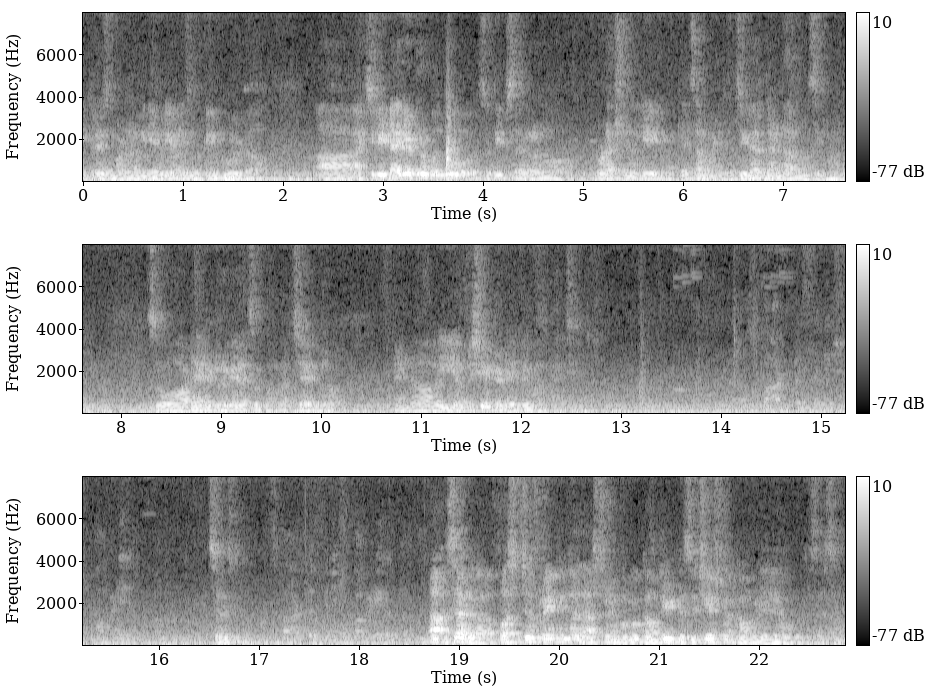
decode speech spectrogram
ಎಂಕರೇಜ್ ಮಾಡಿದ್ರು ನಮಗೆ every one is looking good actually director ಬಂದು ಸುದೀಪ್ ಸರ್ ಪ್ರೊಡಕ್ಷನ್ ಅಲ್ಲಿ ಕೆಲಸ ಮಾಡಿದ್ರು. ಜಿಗರ್ ತಂಡ ಅನ್ನೋ ಸಿನಿಮಾದಲ್ಲಿ. ಸೊ ಆ ಡೈರೆಕ್ಟರ್ಗೆ ಸ್ವಲ್ಪ ಪರಿಚಯ ಇದ್ರು. ಅಂಡ್ ಈ ಅಪ್ರಿಷಿಯೇಟೆಡ್ ಎವ್ರಿ ಒನ್ ಆ್ಯಕ್ಚುಲಿ ಸರಿ ಸರ್ ಹಾಂ ಸರ್ ಫಸ್ಟ್ ಫ್ರೇಮ್ ಇಂದ ಲಾಸ್ಟ್ ಫ್ರೇಮ್ ವರೆಗೂ ಕಂಪ್ಲೀಟ್ ಸಿಚುಯೇಷನಲ್ ಕಾಮಿಡಿಯಲ್ಲೇ ಹೋಗುತ್ತೆ sir sir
